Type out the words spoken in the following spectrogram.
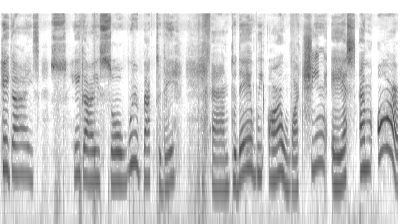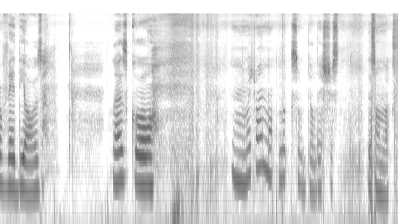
Hey guys, hey guys, so we're back today and today we are watching ASMR videos. Let's go. Mm, which one looks so delicious? This one looks.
